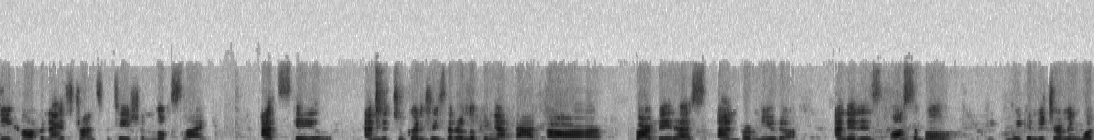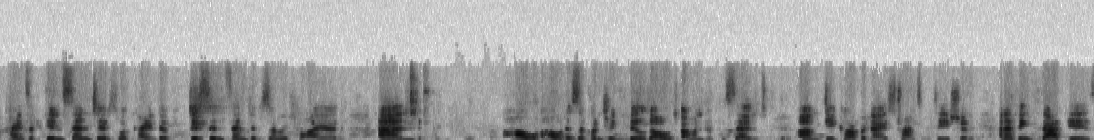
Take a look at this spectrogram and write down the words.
decarbonized transportation looks like at scale. And the two countries that are looking at that are Barbados and Bermuda. And it is possible we can determine what kinds of incentives, what kind of disincentives are required, and how, how does a country build out 100% um, decarbonized transportation? And I think that is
